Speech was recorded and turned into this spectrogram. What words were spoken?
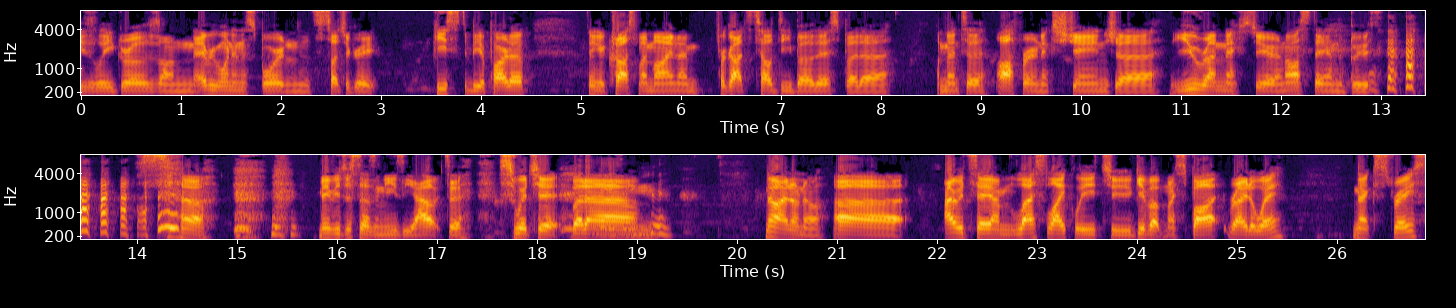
easily grows on everyone in the sport, and it's such a great piece to be a part of. I think it crossed my mind. I forgot to tell Debo this, but uh, I meant to offer an exchange. Uh, you run next year, and I'll stay in the booth. so maybe just as an easy out to switch it. But um, No, I don't know. Uh, I would say I'm less likely to give up my spot right away next race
